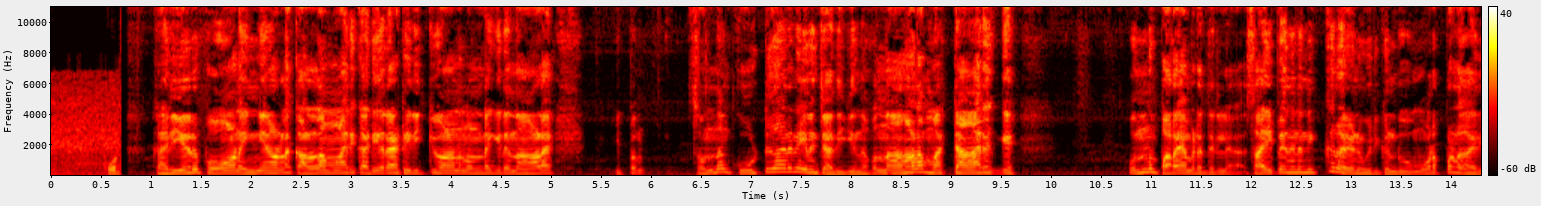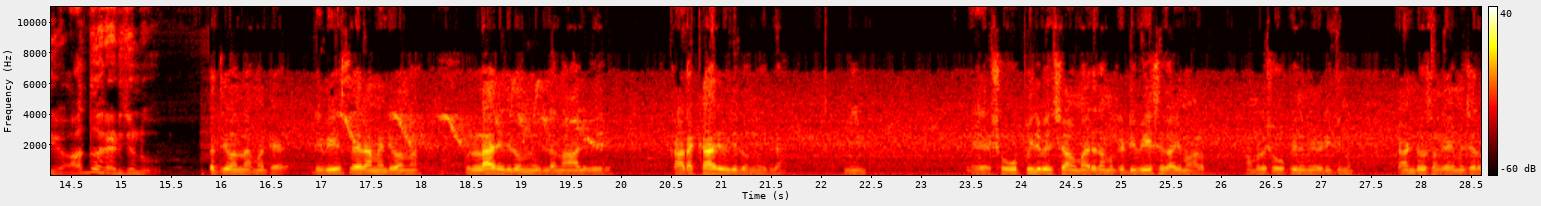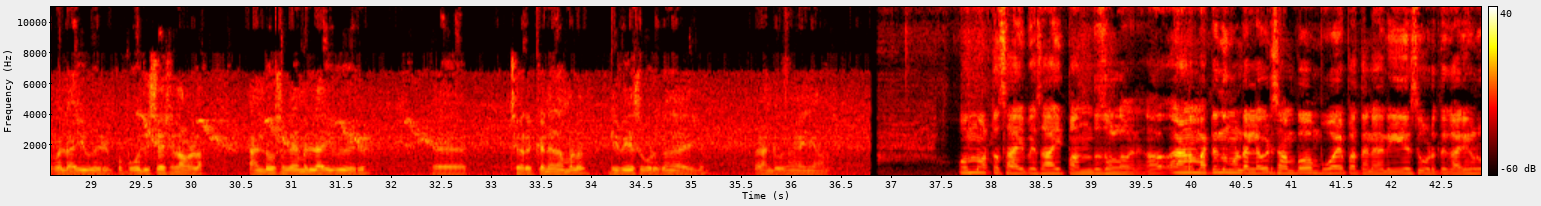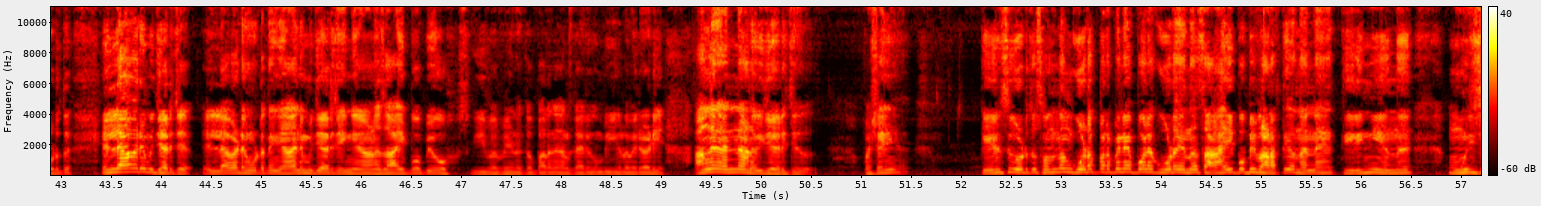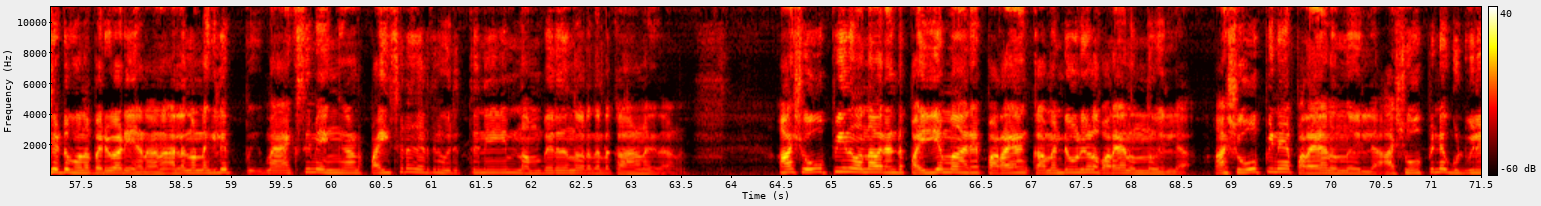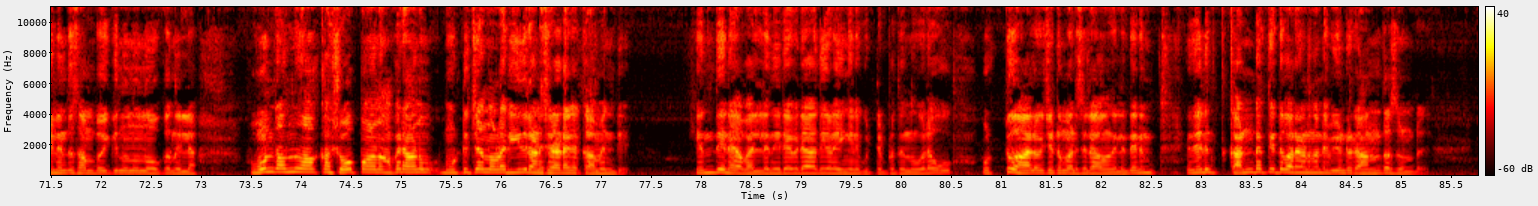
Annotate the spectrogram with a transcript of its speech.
കരിയർ പോകണം. ഇങ്ങനെയുള്ള കള്ളന്മാര് കരിയറായിട്ട് ഇരിക്കുവാണെന്നുണ്ടെങ്കിൽ നാളെ ഇപ്പം സ്വന്തം കൂട്ടുകാരനെ ഇവൻ ചതിക്കുന്നു. അപ്പൊ നാളെ മറ്റാരൊക്കെ ഒന്നും പറയാൻ പറ്റത്തില്ല. സായിപ്പ നിന്നെ നിക്കർ വരെ ഉരുക്കൊണ്ട് പോകും. ഉറപ്പുള്ള കാര്യം അതുവരെ അടിച്ചോണ്ട് പോകും. വന്ന മറ്റേ ഡിവൈസ് തരാൻ വേണ്ടി വന്ന പിള്ളേർ ഇതിലൊന്നും ഇല്ല നാല് പേര്. കടക്കാരും ഇതിലൊന്നും ഇല്ല. ഇനി ഷോപ്പിൽ വെച്ച് നമുക്ക് ഡിവൈസ് കൈമാറും നമ്മൾ ഷോപ്പിൽ നിന്ന് മേടിക്കുന്നു. രണ്ട് ദിവസം കഴിയുമ്പോൾ ചിലപ്പോൾ ലൈവ് വരും. ഇപ്പോൾ പോലീസ് സ്റ്റേഷനിലുള്ള രണ്ട് ദിവസം കഴിയുമ്പോൾ ലൈവ് വരും. ചെറുക്കന് നമ്മൾ ഡിവൈസ് കൊടുക്കുന്നതായിരിക്കും. രണ്ട് ദിവസം കഴിഞ്ഞാണ്. ഒന്നോർത്ത സായിപ്പ് സായി പന്തസുള്ളവന് കാരണം മറ്റൊന്നും കൊണ്ടല്ല ഒരു സംഭവം പോയപ്പോൾ തന്നെ കേസ് കൊടുത്ത് കാര്യങ്ങൾ കൊടുത്ത് എല്ലാവരും വിചാരിച്ച് എല്ലാവരുടെയും കൂട്ടത്തിൽ ഞാനും വിചാരിച്ച് ഇങ്ങനെയാണ് സായി പോപ്പി ഓ ഗീവബേ എന്നൊക്കെ പറഞ്ഞ ആൾക്കാർ മുമ്പിലുള്ള പരിപാടി. അങ്ങനെ തന്നെയാണ് വിചാരിച്ചത്. പക്ഷേ കേസ് കൊടുത്ത് സ്വന്തം കൂടപ്പറപ്പിനെ പോലെ കൂടെ നിന്ന് സായി പോപ്പി വളർത്തിയോ തന്നെ തിരിഞ്ഞു നിന്ന് മൂജിച്ചിട്ട് പോകുന്ന പരിപാടിയാണ്. അല്ലെന്നുണ്ടെങ്കിൽ മാക്സിമം എങ്ങനെയാണ് പൈസയുടെ കാര്യത്തിന് ഒരുത്തനെയും നമ്പരുതെന്ന് പറയുന്നതിന്റെ കാരണം ഇതാണ്. ആ ഷോപ്പിൽ നിന്ന് വന്ന രണ്ട് പയ്യന്മാരെ പറയാൻ കമന്റോളികൾ പറയാനൊന്നുമില്ല ആ ഷോപ്പിനെ പറയാനൊന്നുമില്ല ആ ഷോപ്പിന്റെ ഗുഡ് വില്ലിന് എന്ത് സംഭവിക്കുന്നൊന്നും നോക്കുന്നില്ല. ഫോൺ തന്നു ആ ഷോപ്പാണ് അവരാണ് മുട്ടിച്ചെന്നുള്ള രീതിയിലാണ് ചിലരുടെയൊക്കെ കമന്റ് എന്തിനാ വല്ല നിരപരാധികളെ ഇങ്ങനെ കുറ്റപ്പെടുത്തുന്നു ഓരോ ഒട്ടും ആലോചിച്ചിട്ട് മനസ്സിലാവുന്നില്ല. എന്തേലും എന്തേലും കണ്ടെത്തിയിട്ട് പറയണമെന്നുണ്ടെങ്കിൽ വീണ്ടും ഒരു അന്തസ്സുണ്ട്.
